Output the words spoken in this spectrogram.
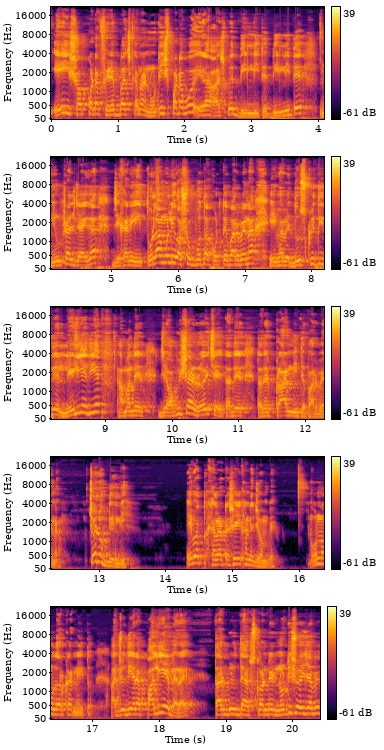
এই সব কটা ফেরেববাজকে আমরা নোটিশ পাঠাবো, এরা আসবে দিল্লিতে। দিল্লিতে নিউট্রাল জায়গা, যেখানে এই তোলামূলি অসভ্যতা করতে পারবে না, এইভাবে দুষ্কৃতীদের লেলিয়ে দিয়ে আমাদের যে অফিসার রয়েছে, তাদের তাদের প্রাণ নিতে পারবে না। চলুক দিল্লি। এবার খেলাটা সেইখানে জমবে। কোনো দরকার নেই তো। আর যদি এরা পালিয়ে বেড়ায়, তার বিরুদ্ধে অ্যাবসকন্ডের নোটিশ হয়ে যাবে।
